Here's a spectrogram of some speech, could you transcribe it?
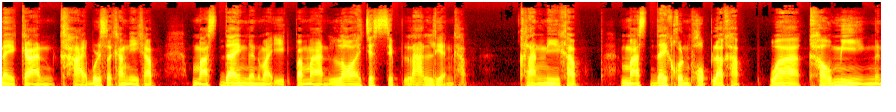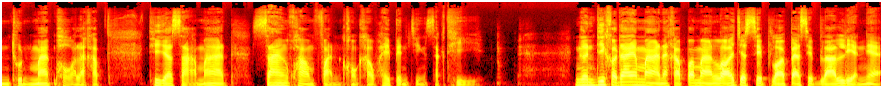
ในการขายบริษัทครั้งนี้ครับมัสได้เงินมาอีกประมาณ 170 ล้านเหรียญครับ ครั้งนี้ครับมัสได้ค้นพบแล้วครับว่าเขามีเงินทุนมากพอแล้วครับ ที่จะสามารถสร้างความฝันของเขาให้เป็นจริงสักที เงินที่เขาได้มานะครับประมาณ 170 180 ล้านเหรียญเนี่ย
